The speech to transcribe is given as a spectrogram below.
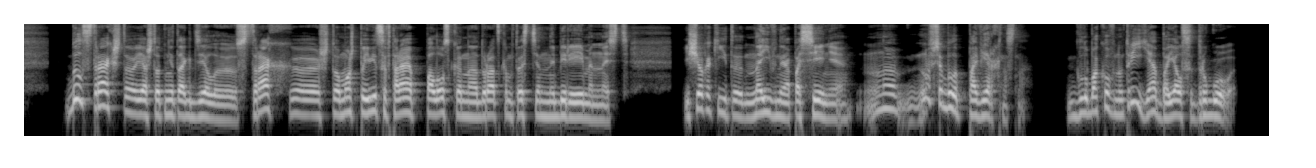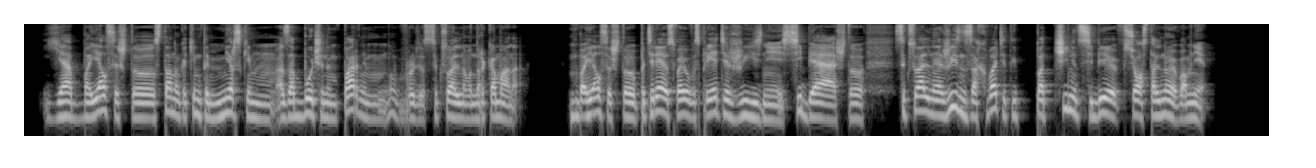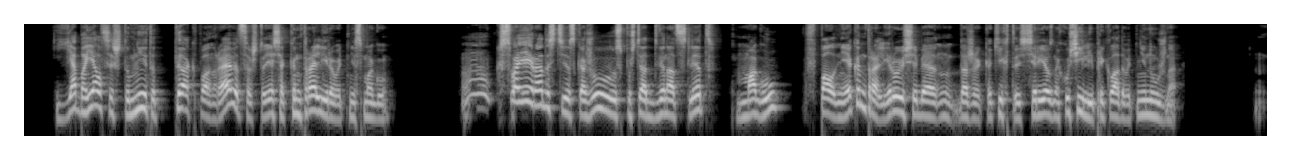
Был страх, что я что-то не так делаю. Страх, э, что может появиться вторая полоска на дурацком тесте на беременность еще какие-то наивные опасения, но ну, все было поверхностно. Глубоко внутри я боялся другого. Я боялся, что стану каким-то мерзким, озабоченным парнем, ну, вроде сексуального наркомана. Боялся, что потеряю свое восприятие жизни, себя, что сексуальная жизнь захватит и подчинит себе все остальное во мне. Я боялся, что мне это так понравится, что я себя контролировать не смогу. К своей радости скажу, спустя 12 лет могу, вполне контролирую себя, ну, даже каких-то серьезных усилий прикладывать не нужно.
